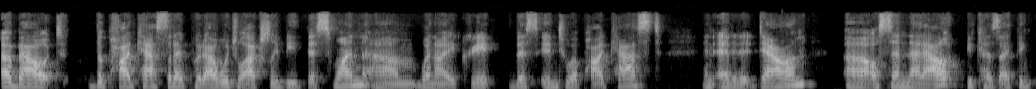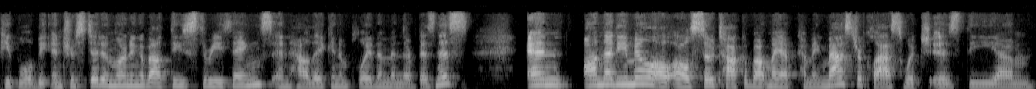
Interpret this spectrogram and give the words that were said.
about the podcast that I put out, which will actually be this one, um, when I create this into a podcast and edit it down, uh, I'll send that out because I think people will be interested in learning about these three things and how they can employ them in their business. And on that email, I'll also talk about my upcoming masterclass, which is the um,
